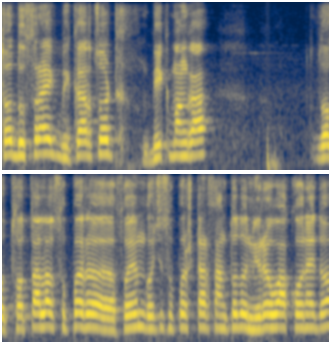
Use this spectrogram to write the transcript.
तो दुसरा एक भिकारचोट भीक मांगा. जो स्वतःला सुपर स्वयंघोषी सुपरस्टार सांगतो तो निरवा कोण आहे तो?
